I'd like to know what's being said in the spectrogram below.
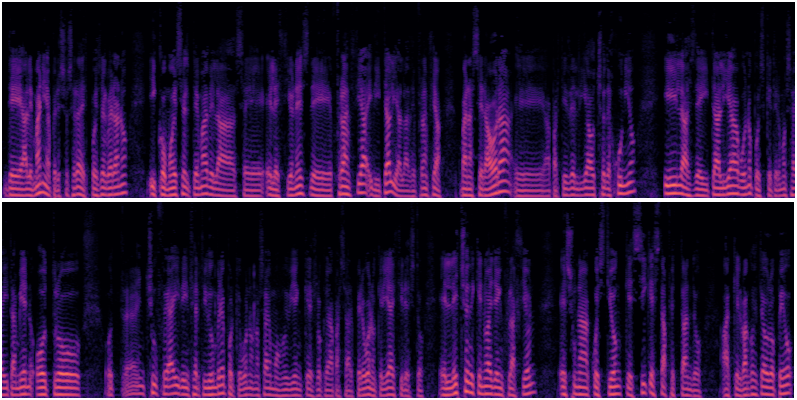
de Alemania, pero eso será después del verano, y como es el tema de las eh, elecciones de Francia y de Italia. Las de Francia van a ser ahora, eh, a partir del día 8 de junio, y las de Italia, bueno, pues que tenemos ahí también otro, otro enchufe ahí de incertidumbre porque, bueno, no sabemos muy bien qué es lo que va a pasar. Pero bueno, quería decir esto. El hecho de que no haya inflación es una cuestión que sí que está afectando a que el Banco Central Europeo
